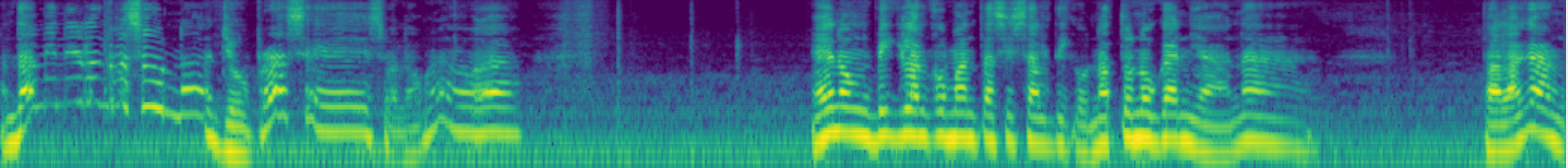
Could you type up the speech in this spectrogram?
Ang dami nilang rason na due process, wala, wala, wala. Eh nung biglang kumanta si Saldico, natunugan niya na talagang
